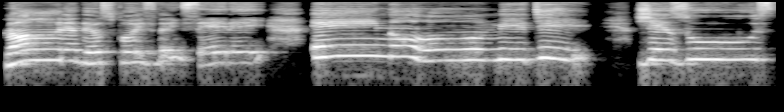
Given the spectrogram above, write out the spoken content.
Glória a Deus, pois vencerei. Em nome de Jesus.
